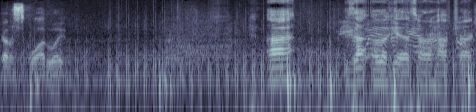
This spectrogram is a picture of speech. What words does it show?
Got a squad wipe. Uh, is that? Oh, okay, that's our half track.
